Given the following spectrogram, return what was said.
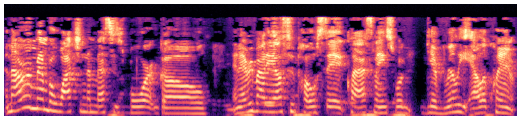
And I remember watching the message board go and everybody else who posted, classmates would give really eloquent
